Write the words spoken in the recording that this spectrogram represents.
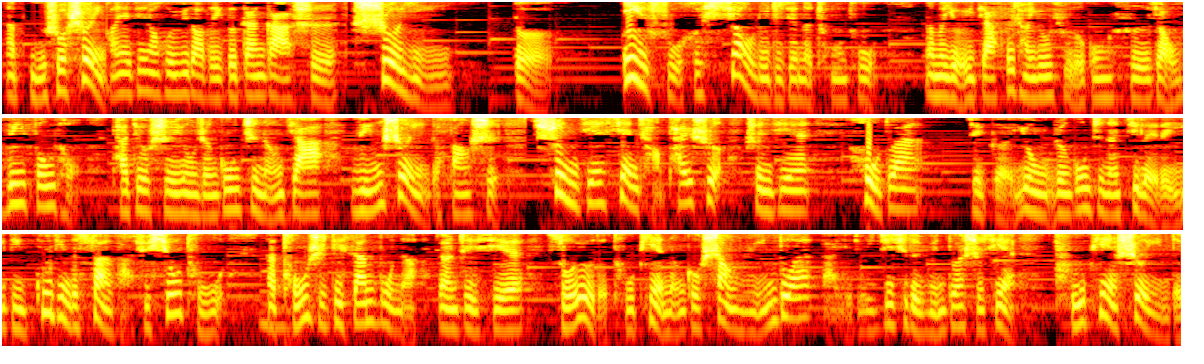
那比如说摄影行业经常会遇到的一个尴尬是摄影的艺术和效率之间的冲突。那么有一家非常优秀的公司叫 V Photo，它就是用人工智能加云摄影的方式，瞬间现场拍摄，瞬间后端。这个用人工智能积累的一定固定的算法去修图，那同时第三步呢，让这些所有的图片能够上云端啊，也就是机器的云端实现图片摄影的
